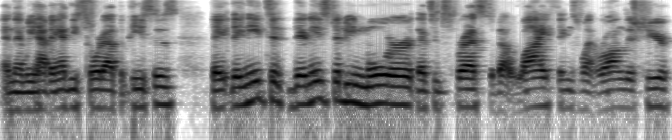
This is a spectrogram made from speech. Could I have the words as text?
and then we have Andy sort out the pieces. They, they need to there needs to be more that's expressed about why things went wrong this year.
